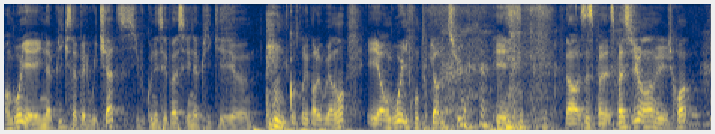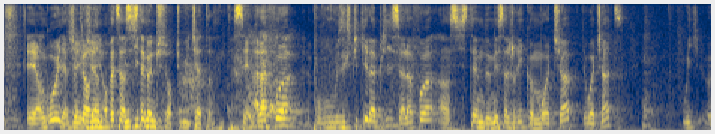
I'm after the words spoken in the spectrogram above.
En gros, il y a une appli qui s'appelle WeChat. Si vous connaissez pas, c'est une appli qui est euh, contrôlée par le gouvernement. Et en gros, ils font toute leur vie dessus. Et non, ça c'est pas, c'est pas sûr, hein, mais je crois. Et en gros, il y a toute leur vie. En fait, c'est un système. punch sur WeChat. C'est à la fois, pour vous expliquer l'appli, c'est à la fois un système de messagerie comme WhatsApp, WhatsApp. Oui, euh,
